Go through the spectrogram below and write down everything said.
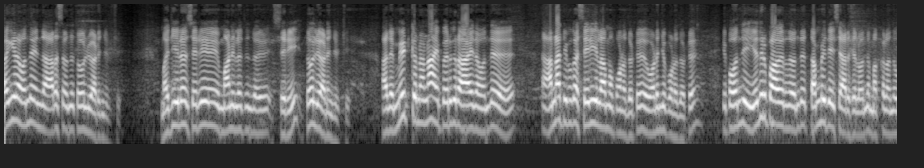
வகையில் வந்து இந்த அரசு வந்து தோல்வி அடைஞ்சிருச்சு. மத்தியிலும் சரி மாநிலத்திலும் சரி தோல்வி அடைஞ்சிடுச்சு அதை மீட்கணும்னா இப்போ இருக்கிற ஆயுதம் வந்து அதிமுக சரியில்லாமல் போன தொட்டு உடஞ்சி போன தொட்டு இப்போ வந்து எதிர்பார்க்கறது வந்து தமிழ் தேசிய அரசியல் வந்து மக்கள் வந்து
